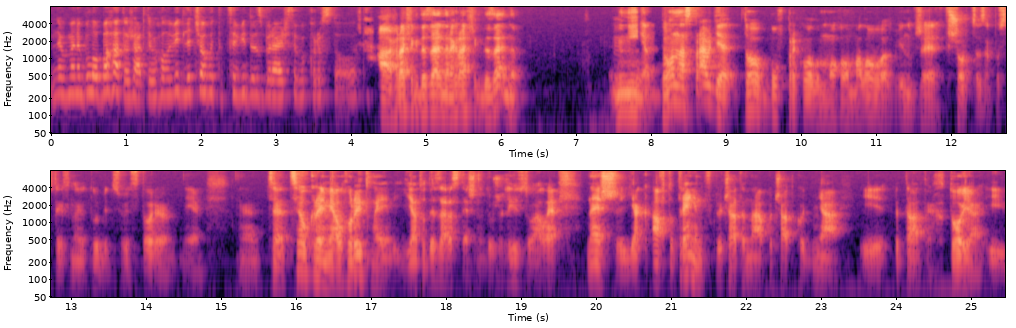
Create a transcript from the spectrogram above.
в мене було багато жартів в голові, для чого ти це відео збираєшся використовувати. А графік-дизайнер, графік-дизайнер. Ні, то насправді то був прикол мого малого. Він вже в шорти запустив на Ютубі цю історію. І е, це, це окремі алгоритми. Я туди зараз теж не дуже лізу, але знаєш, як автотренінг включати на початку дня і питати, хто я, і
